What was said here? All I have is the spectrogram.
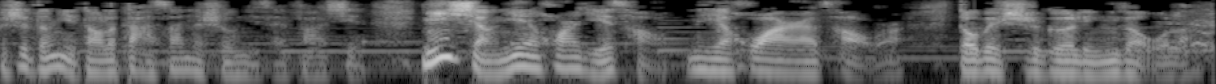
可是等你到了大三的时候，你才发现，你想拈花野草，那些花啊草啊都被师哥领走了。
